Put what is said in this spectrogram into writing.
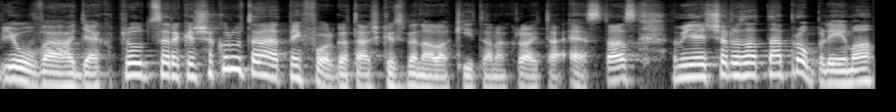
jóvá hagyják a producerek, és akkor utána hát még forgatás közben alakítanak rajta ezt az, ami egy sorozatnál probléma,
